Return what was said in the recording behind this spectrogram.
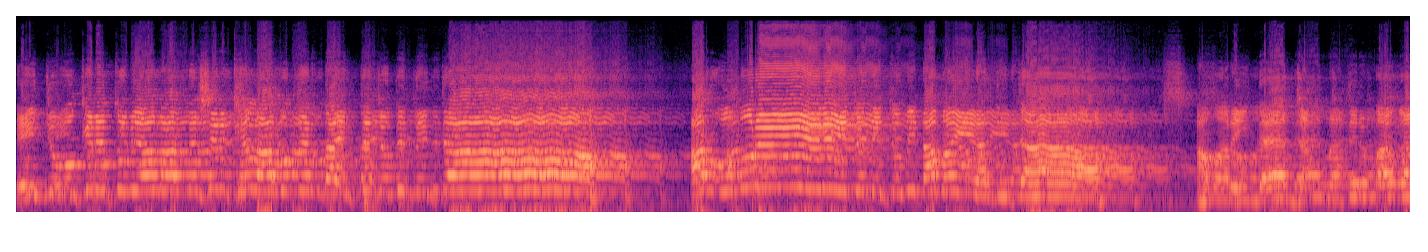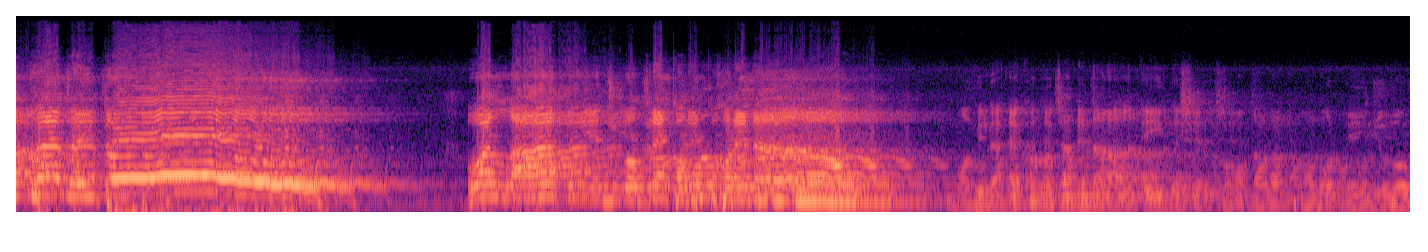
এই যুবকের তুমি আমার দেশের খেলাফতের দায়িত্বে যদি দিতা আর উমরের যদি তুমি নামাইয়া দিতা আমার এই দেশ জান্নাতের বাগান হয়ে যাইতো। ও আল্লাহ, তুমি যুবকরে কবুল করে নাও। মহিলা এখনও জানে না এই দেশের ক্ষমতাবান অমর এই যুবক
